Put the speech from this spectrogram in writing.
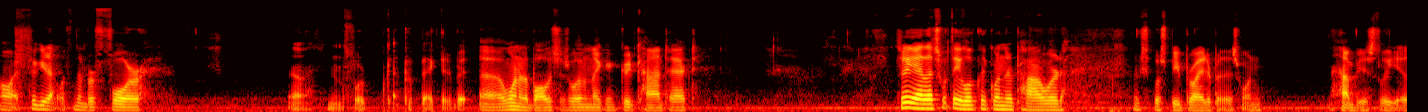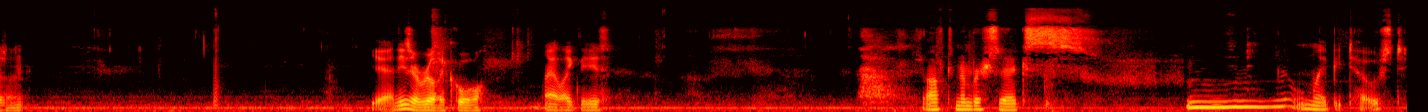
Oh, I figured out with number four. Oh, number four got put back there but. Uh, one of the bulbs just wasn't making good contact. So yeah, that's what they look like when they're powered. They're supposed to be brighter, but this one obviously isn't. Yeah, these are really cool. I like these. off to number six. Mm, that one might be toast.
